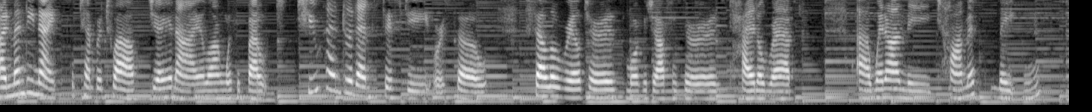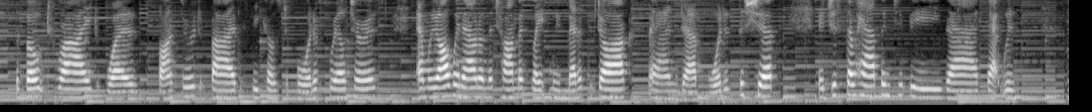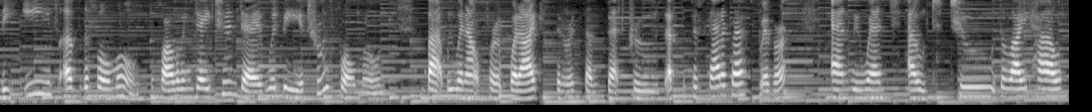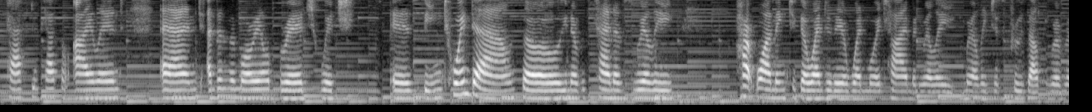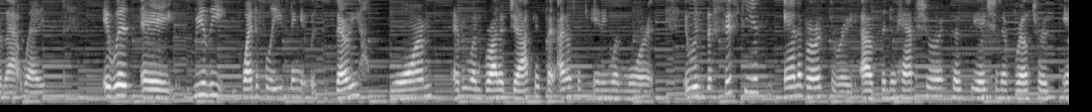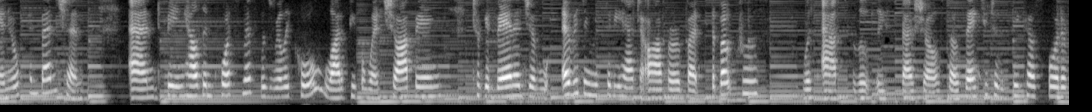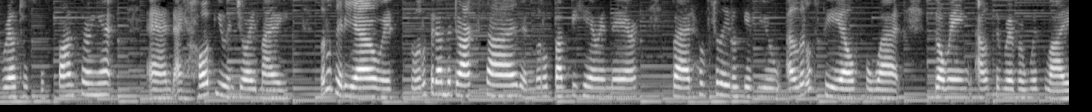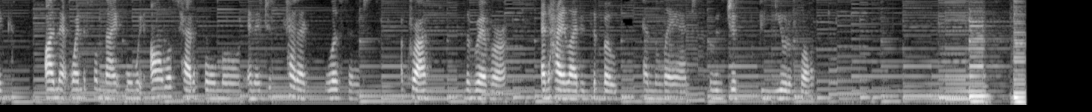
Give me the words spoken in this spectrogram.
On Monday night, September 12th, Jay and I, along with about 250 or so fellow realtors, mortgage officers, title reps, uh, went on the Thomas Laighton. The boat ride was sponsored by the Seacoast Board of Realtors, and we all went out on the Thomas Laighton. We met at the docks and uh, boarded the ship. It just so happened to be that that was the eve of the full moon. The following day, Tuesday, would be a true full moon, but we went out for what I consider a sunset cruise up the Piscataqua River, and we went out to the lighthouse past New Castle Island and under the Memorial Bridge, which is being torn down. So, you know, it was kind of really heartwarming to go under there one more time and really, really just cruise out the river that way. It was a really wonderful evening. It was very warm. Everyone brought a jacket, but I don't think anyone wore it. It was the 50th anniversary of the New Hampshire Association of Realtors annual convention. And being held in Portsmouth was really cool. A lot of people went shopping, took advantage of everything the city had to offer, but the boat cruise was absolutely special. So thank you to the Seacoast Board of Realtors for sponsoring it and I hope you enjoyed my little video. It's a little bit on the dark side and a little bumpy here and there, but hopefully it'll give you a little feel for what going out the river was like on that wonderful night when we almost had a full moon and it just kind of glistened across the river and highlighted the boats and the land. It was just beautiful.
